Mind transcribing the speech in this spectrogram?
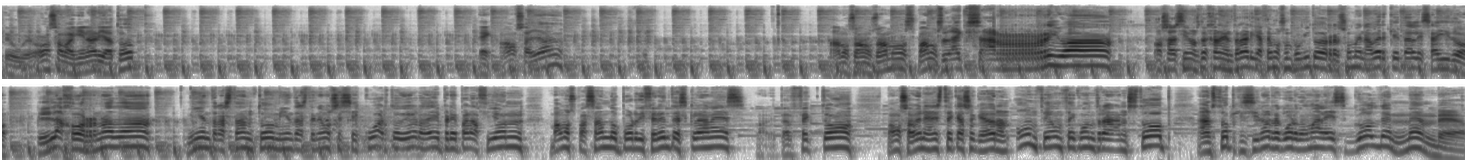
CV. Vamos a maquinaria top. Venga, vamos allá. Vamos, vamos, vamos. Vamos, likes arriba. Vamos a ver si nos dejan entrar y hacemos un poquito de resumen a ver qué tal les ha ido la jornada. Mientras tanto, mientras tenemos ese cuarto de hora de preparación, vamos pasando por diferentes clanes. Vale, perfecto. Vamos a ver, en este caso quedaron 11-11 contra Unstop. Unstop, que si no recuerdo mal, es Golden Member,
